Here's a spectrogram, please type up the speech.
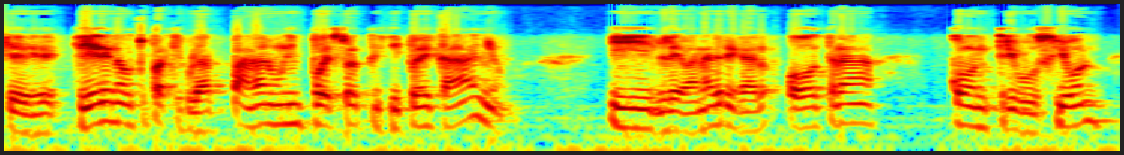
que tienen auto particular pagan un impuesto al principio de cada año y le van a agregar otra contribución.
